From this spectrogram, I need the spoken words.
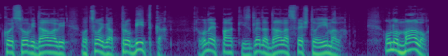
koje su ovi davali od svojega probitka. Ona je pak izgleda dala sve što je imala. Ono malo,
